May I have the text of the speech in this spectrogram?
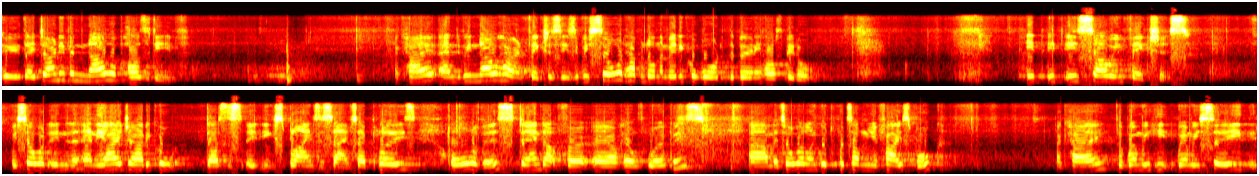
who they don't even know are positive. Okay, and we know how infectious it is. We saw what happened on the medical ward at the Burnie Hospital. It, it is so infectious. We saw it in in the Age article does this, it explains the same. So please, all of us, stand up for our health workers. Um, it's all well and good to put something on your Facebook, okay? But when we hit, when we see,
